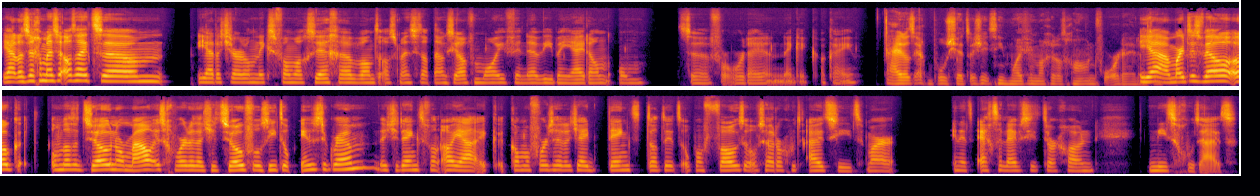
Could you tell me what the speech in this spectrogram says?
Ja, dan zeggen mensen altijd ehm, ja, dat je daar dan niks van mag zeggen. Want als mensen dat nou zelf mooi vinden, wie ben jij dan om te veroordelen? Dan denk ik, oké. Ja, dat is echt bullshit. Als je iets niet mooi vindt, mag je dat gewoon veroordelen. Ja, maar het is wel ook omdat het zo normaal is geworden dat je het zoveel ziet op Instagram. Dat je denkt van, oh ja, ik, ik kan me voorstellen dat jij denkt dat dit op een foto of zo er goed uitziet. Maar in het echte leven ziet het er gewoon niet goed uit.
